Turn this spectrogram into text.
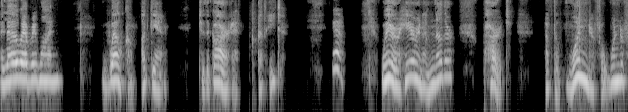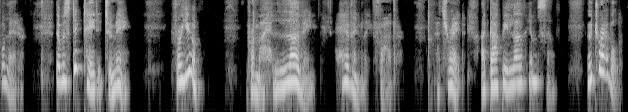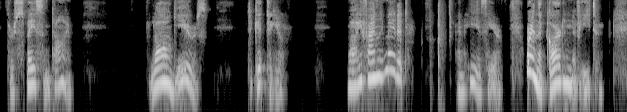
Hello, everyone. Welcome again to the Garden of Eden. Yeah, we are here in another part of the wonderful, wonderful letter that was dictated to me for you from my loving Heavenly Father. That's right, Agape Love Himself, who traveled through space and time. Long years to get to you. Well, he finally made it, and he is here. We're in the Garden of Eden.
